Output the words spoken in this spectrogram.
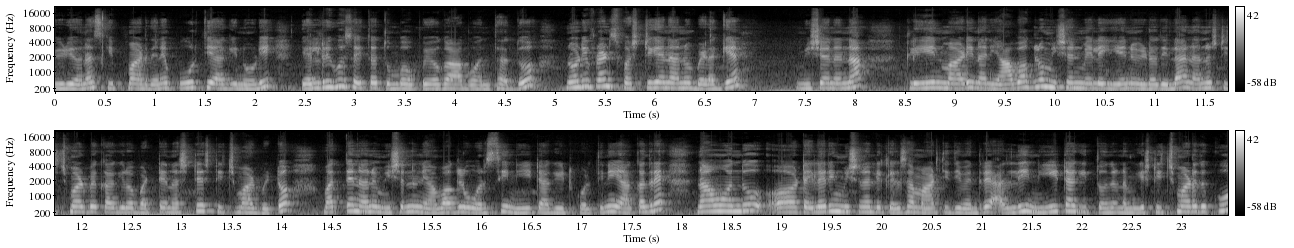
ವಿಡಿಯೋನ ಸ್ಕಿಪ್ ಮಾಡ್ದೇನೆ, ಪೂರ್ತಿಯಾಗಿ ನೋಡಿ. ಎಲ್ರಿಗೂ ಸಹಿತ ತುಂಬ ಉಪಯೋಗ ಆಗುವಂಥದ್ದು. ನೋಡಿ ಫ್ರೆಂಡ್ಸ್ ಫಸ್ಟಿಗೆ ನಾನು ಬೆಳಗ್ಗೆ ಮಿಷನನ್ನು ಕ್ಲೀನ್ ಮಾಡಿ ನಾನು ಯಾವಾಗಲೂ ಮಿಷನ್ ಮೇಲೆ ಏನು ಇಡೋದಿಲ್ಲ. ನಾನು ಸ್ಟಿಚ್ ಮಾಡಬೇಕಾಗಿರೋ ಬಟ್ಟೆನಷ್ಟೇ ಸ್ಟಿಚ್ ಮಾಡಿಬಿಟ್ಟು ಮತ್ತೆ ನಾನು ಮಿಷನನ್ನು ಯಾವಾಗಲೂ ಒರೆಸಿ ನೀಟಾಗಿ ಇಟ್ಕೊಳ್ತೀನಿ. ಯಾಕಂದರೆ ನಾವು ಒಂದು ಟೈಲರಿಂಗ್ ಮಿಷನಲ್ಲಿ ಕೆಲಸ ಮಾಡ್ತಿದ್ದೀವಿ ಅಂದರೆ ಅಲ್ಲಿ ನೀಟಾಗಿತ್ತು ಅಂದರೆ ನಮಗೆ ಸ್ಟಿಚ್ ಮಾಡೋದಕ್ಕೂ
